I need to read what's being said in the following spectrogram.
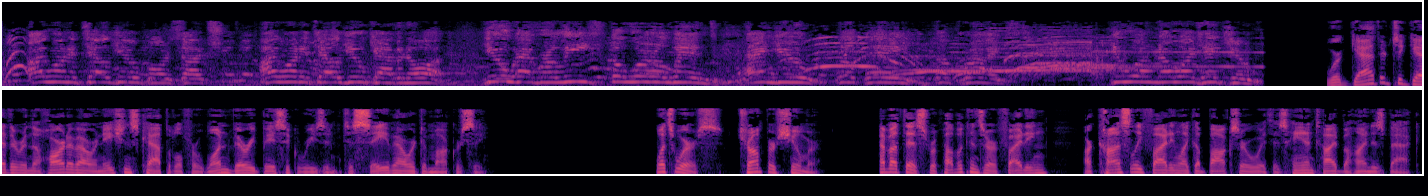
I want to tell you, Gorsuch. I want to tell you, Kavanaugh. You have released the whirlwind, and you will pay the price. You won't know what hit you. We're gathered together in the heart of our nation's capital for one very basic reason to save our democracy. What's worse, Trump or Schumer? How about this? Republicans are fighting, are constantly fighting like a boxer with his hand tied behind his back.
